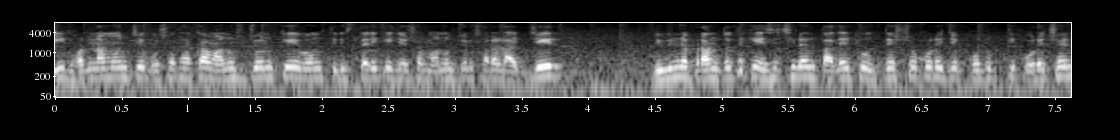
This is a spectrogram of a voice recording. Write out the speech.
এই ধর্ণা মঞ্চে বসে থাকা মানুষজনকে এবং তিরিশ তারিখে যেসব মানুষজন সারা রাজ্যের বিভিন্ন প্রান্ত থেকে এসেছিলেন। তাদেরকে উদ্দেশ্য করে যে কটূক্তি করেছেন,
